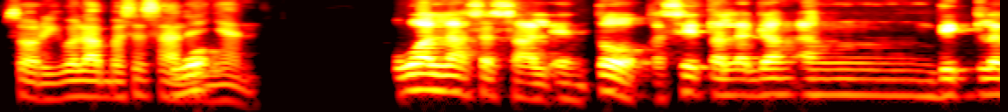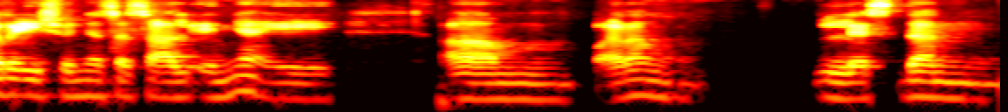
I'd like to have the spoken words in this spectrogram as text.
Sorry, wala ba sa salin yan? wala sa SALN to kasi talagang ang declaration niya sa SALN niya eh um, parang less than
